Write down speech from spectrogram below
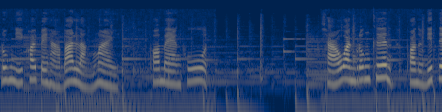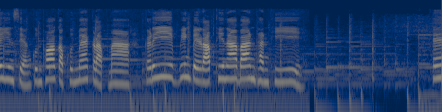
พรุ่งนี้ค่อยไปหาบ้านหลังใหม่ พ่อแมงพูด เช้าวันรุ่งขึ้น พอหนูนิดได้ยินเสียงคุณพ่อกับคุณแม่กลับมา รีบวิ่งไปรับที่หน้าบ้านทันที เอ๊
